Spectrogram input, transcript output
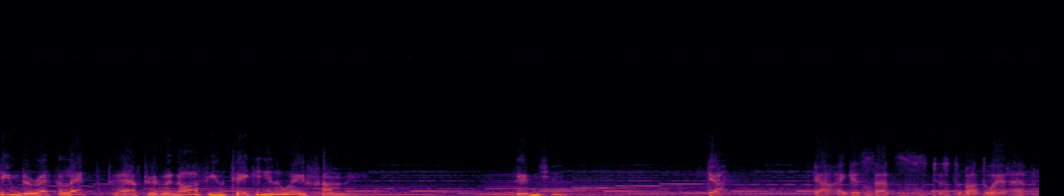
seem to recollect after it went off you taking it away from me. Didn't you? Yeah. Yeah, I guess that's just about the way it happened.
